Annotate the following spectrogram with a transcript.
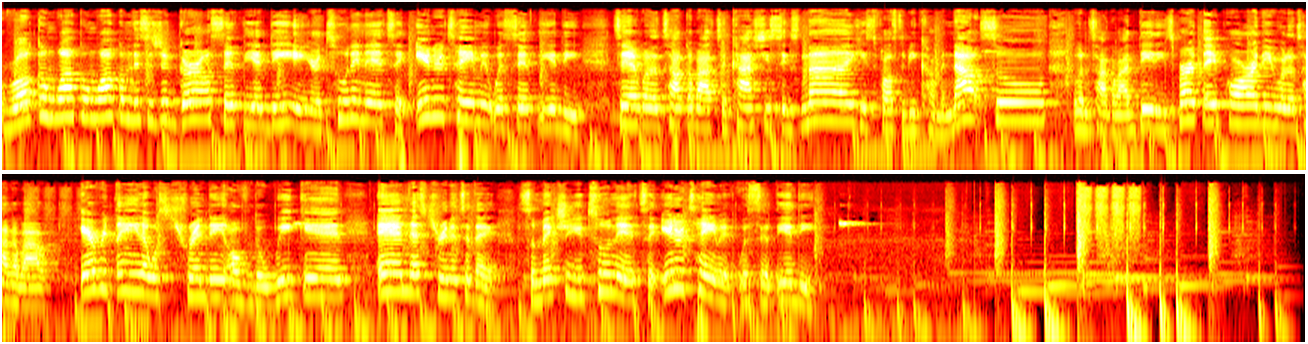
Welcome, welcome, welcome. This is your girl, Cynthia Dee, and you're tuning in to Entertainment with Cynthia Dee. Today we're going to talk about Tekashi Six Nine. He's supposed to be coming out soon. We're going to talk about Diddy's birthday party. We're going to talk about everything that was trending over the weekend and that's trending today. So make sure you tune in to Entertainment with Cynthia Dee.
